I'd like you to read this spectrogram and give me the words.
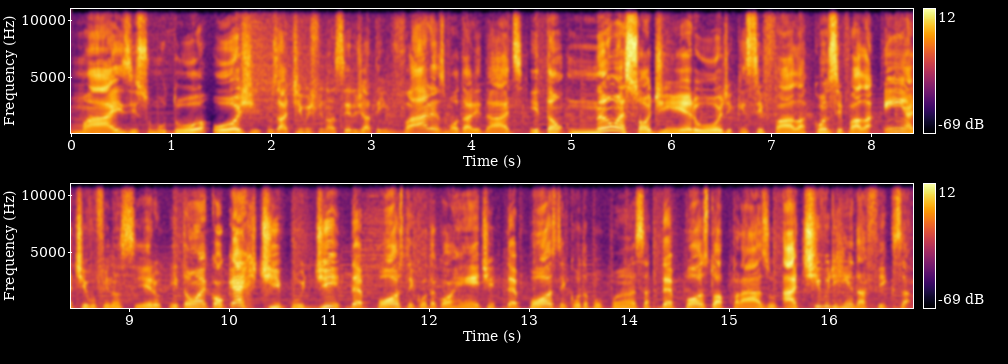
mas isso mudou. Hoje, os ativos financeiros já têm várias modalidades, então não é só dinheiro hoje que se fala quando se fala em ativo financeiro. Então é qualquer tipo de depósito em conta corrente depósito em conta poupança, depósito a prazo, ativo de renda fixa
